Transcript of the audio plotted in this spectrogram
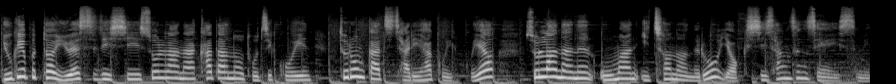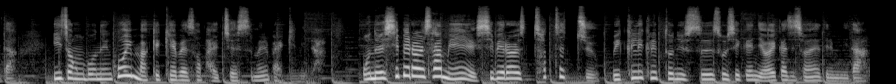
6위부터 USDC, 솔라나, 카다노, 도지코인, 트론까지 자리하고 있고요. 솔라나는 5만 2천 원으로 역시 상승세에 있습니다. 이 정보는 코인마켓캡에서 발췌했음을 밝힙니다. 오늘 11월 3일, 11월 첫째 주 Weekly Crypto News 소식은 여기까지 전해드립니다.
